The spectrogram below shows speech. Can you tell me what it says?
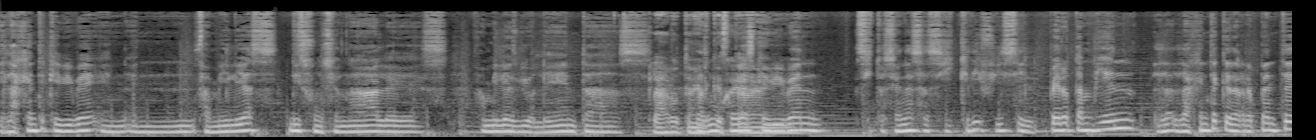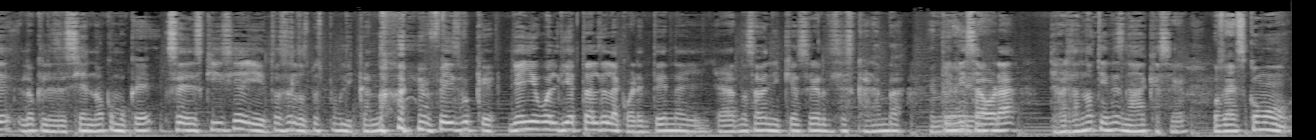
eh, la gente que vive en, en familias disfuncionales, familias violentas, Claro, las mujeres que viven situaciones así, qué difícil. Pero también la, la gente que de repente, lo que les decía, ¿no? Como que se desquicia y entonces los ves publicando en Facebook que ya llegó el día tal de la cuarentena y ya no saben ni qué hacer. Dices, caramba, En tienes realidad. ahora, de verdad no tienes nada que hacer. O sea, es como,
